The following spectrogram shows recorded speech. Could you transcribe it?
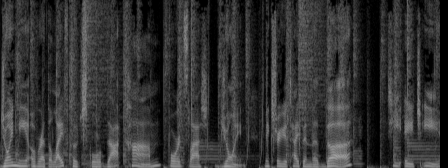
Join me over at thelifecoachschool.com forward slash join. Make sure you type in the the T H E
